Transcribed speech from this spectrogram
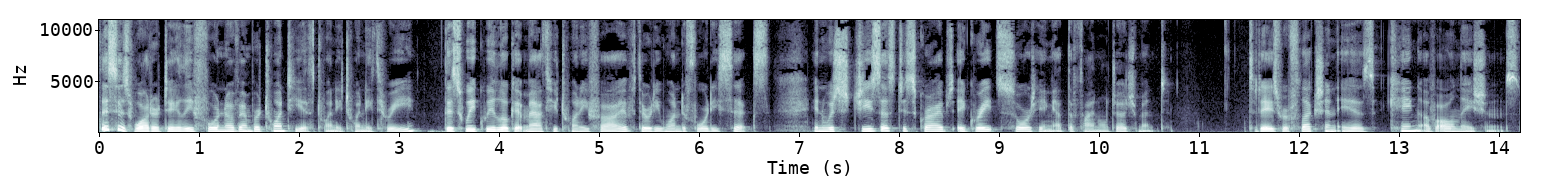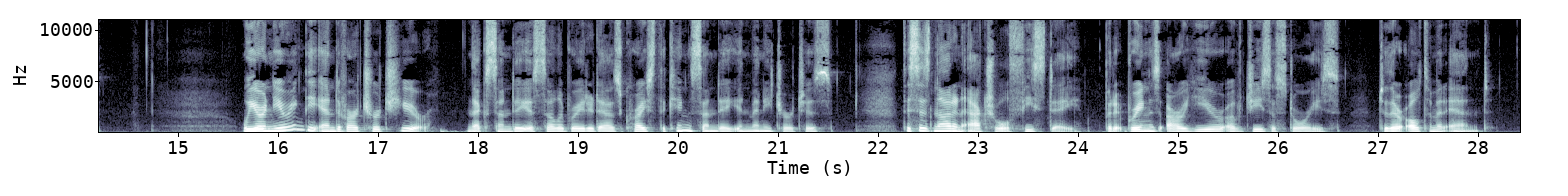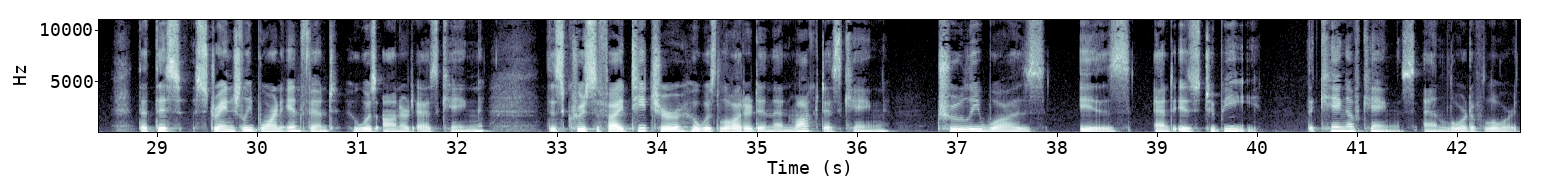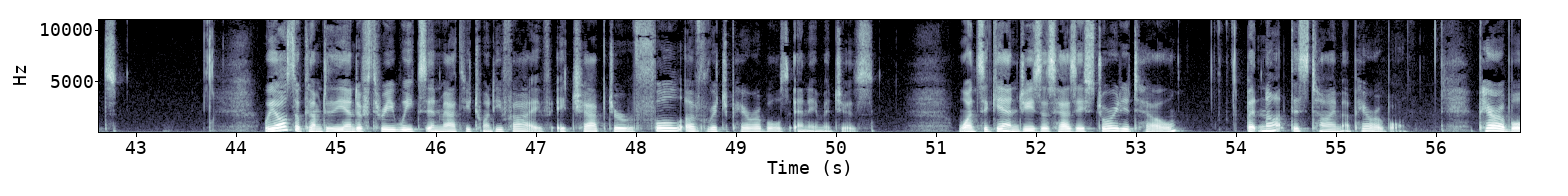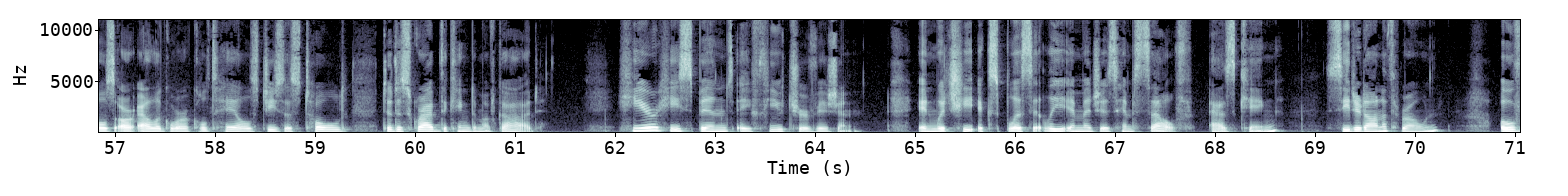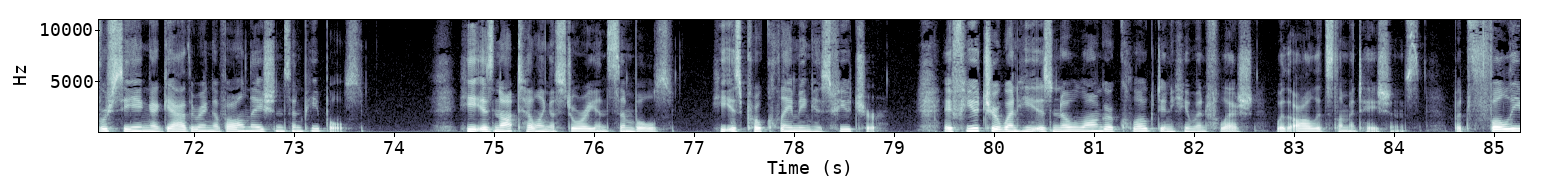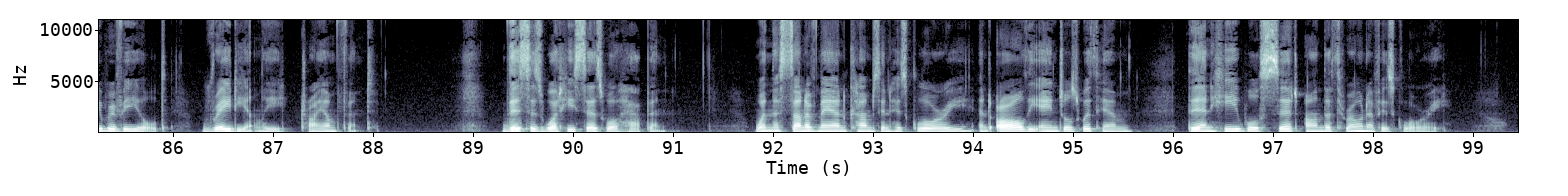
This is Water Daily for November 20th, 2023. This week we look at Matthew 25, 31 to 46, in which Jesus describes a great sorting at the final judgment. Today's reflection is King of All Nations. We are nearing the end of our church year. Next Sunday is celebrated as Christ the King Sunday in many churches. This is not an actual feast day, but it brings our year of Jesus stories to their ultimate end that this strangely born infant who was honored as king, this crucified teacher who was lauded and then mocked as king, truly was, is, and is to be the King of kings and Lord of lords. We also come to the end of three weeks in Matthew 25, a chapter full of rich parables and images. Once again, Jesus has a story to tell, but not this time a parable. Parables are allegorical tales Jesus told to describe the kingdom of God. Here he spins a future vision in which he explicitly images himself as king, seated on a throne, overseeing a gathering of all nations and peoples. He is not telling a story in symbols, he is proclaiming his future, a future when he is no longer cloaked in human flesh with all its limitations, but fully revealed radiantly triumphant. This is what he says will happen. When the Son of Man comes in his glory, and all the angels with him, then he will sit on the throne of his glory.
